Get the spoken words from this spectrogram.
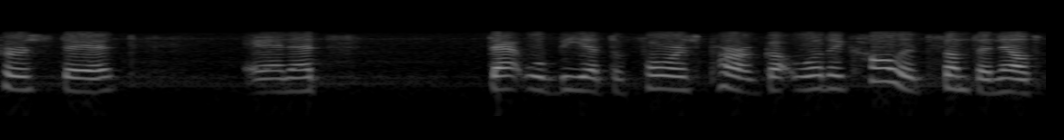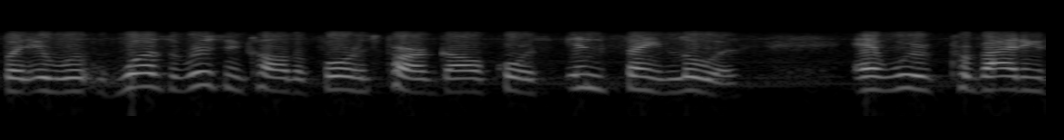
Kerstedt, and that's that will be at the Forest Park. Well, they call it something else, but it was originally called the Forest Park Golf Course in St. Louis and we are providing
